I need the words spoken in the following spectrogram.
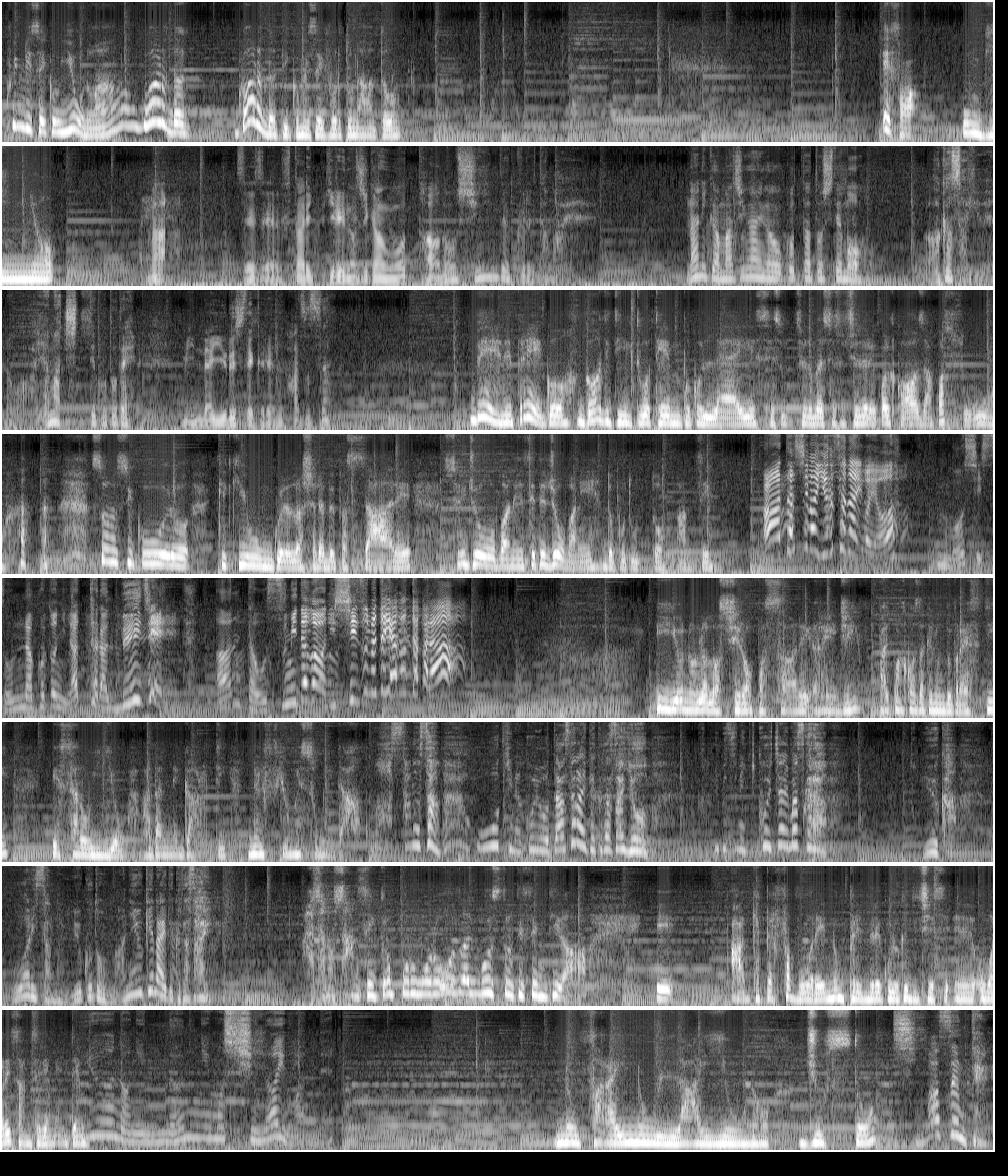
Quindi sei con Yuno, eh? Guarda, guardati come sei fortunato. E fa un ghigno. まあせいぜい二人っきりの時間を楽しんでくれたまえ何か間違いが起こったとしても若さゆえの過ちってことでみんな許してくれるはずさ Bene, prego, goditi il tuo tempo con lei se, su- se dovesse succedere qualcosa quassù. Sono sicuro che chiunque la lascerebbe passare. Sei giovane, siete giovani, dopo tutto, anzi. 私は許さないわよもしそんなことになったらレイジあんたを隅田川に沈めてやるんだから Io non la lascerò passare, Reggie. Fai qualcosa che non dovresti e sarò io ad annegarti nel fiume Sumida. 浅野さん大きな声を出さないでくださいよ怪物に聞こえちゃいますからというか尾張さんの言うことを真に受けないでください Asano-san, sei troppo rumorosa, il mostro ti sentirà. E anche per favore non prendere quello che dice eh, Owari-san seriamente. 言うのに何にも もしないわね Non farai nulla, Yuno, giusto? しませんって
